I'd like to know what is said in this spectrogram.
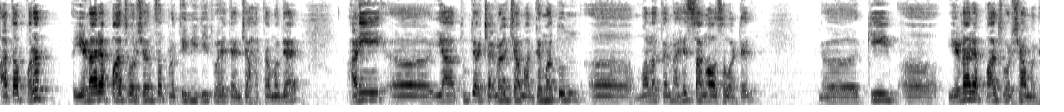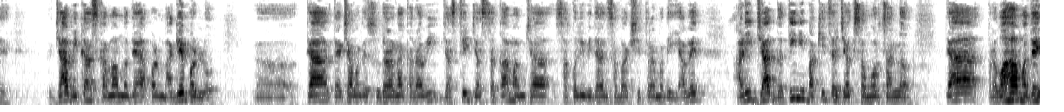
आता परत येणाऱ्या पाच वर्षांचं प्रतिनिधित्व हे त्यांच्या हातामध्ये आहे. आणि या तुमच्या चॅनलच्या माध्यमातून मला त्यांना हेच सांगावं असं वाटेल की येणाऱ्या पाच वर्षामध्ये ज्या विकास कामामध्ये आपण मागे पडलो त्या त्याच्यामध्ये सुधारणा करावी. जास्तीत जास्त काम आमच्या साकोली विधानसभा क्षेत्रामध्ये यावेत. आणि ज्या गतीने बाकीचं जग समोर चाललं त्या प्रवाहामध्ये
